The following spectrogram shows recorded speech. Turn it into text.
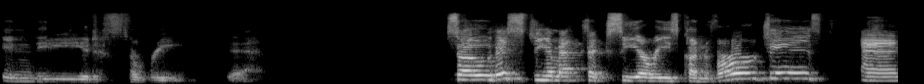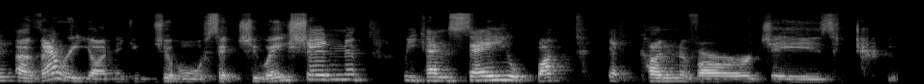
indeed three. Yeah. So this geometric series converges and a very unusual situation. We can say what it converges to.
